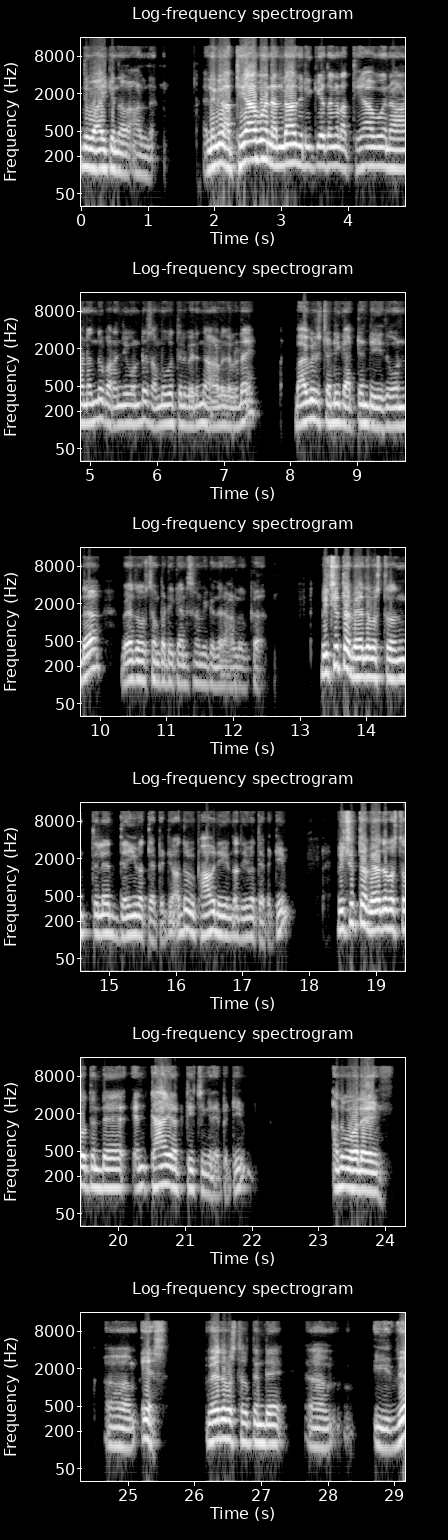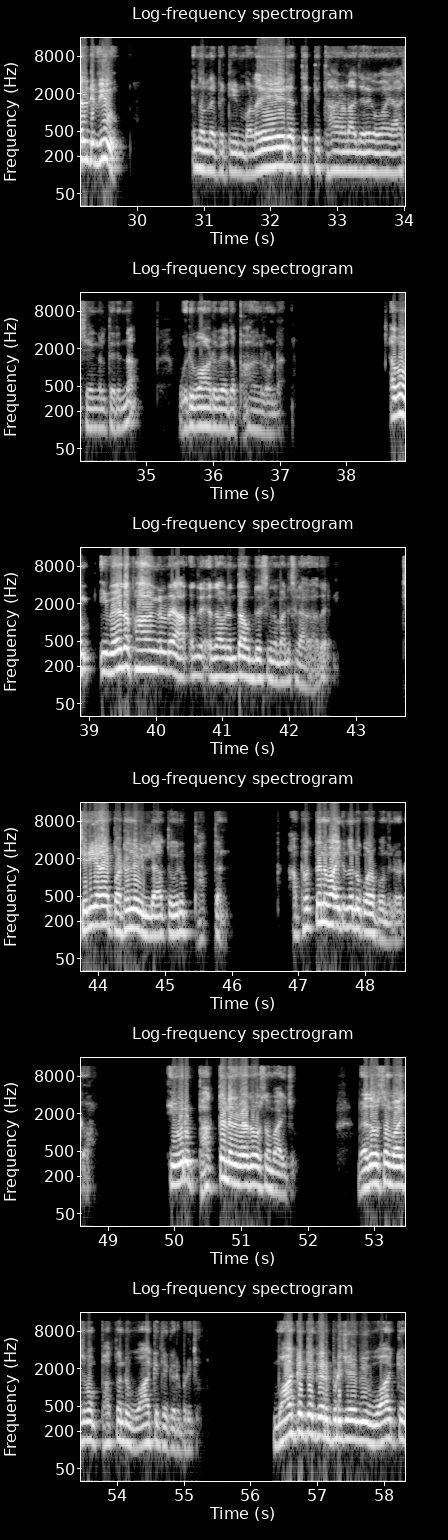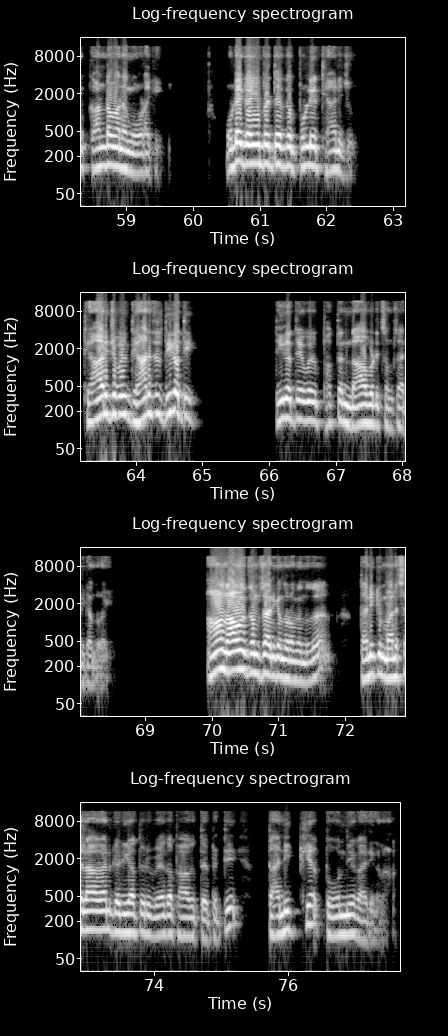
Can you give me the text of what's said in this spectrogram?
ഇത് വായിക്കുന്ന ആളിന് അല്ലെങ്കിൽ അധ്യാപകൻ അല്ലാതിരിക്കുക തങ്ങൾ അധ്യാപകനാണെന്ന് പറഞ്ഞുകൊണ്ട് സമൂഹത്തിൽ വരുന്ന ആളുകളുടെ ബൈബിൾ സ്റ്റഡിക്ക് അറ്റൻഡ് ചെയ്തുകൊണ്ട് വേദപുസ്തകം പഠിക്കാൻ ശ്രമിക്കുന്ന ഒരാളുകൾക്ക് വിശുദ്ധ വേദപുസ്തകത്തിലെ ദൈവത്തെ പറ്റിയും അത് വിഭാവന ചെയ്യുന്ന ദൈവത്തെ പറ്റിയും വിശുദ്ധ വേദപുസ്തകത്തിന്റെ എന്റയർ ടീച്ചിങ്ങിനെ പറ്റിയും അതുപോലെ യെസ് വേദപുസ്തകത്തിന്റെ ഈ വേൾഡ് വ്യൂ എന്നുള്ളതിനെ പറ്റിയും വളരെ തെറ്റിദ്ധാരണാജനകമായ ആശയങ്ങൾ തരുന്ന ഒരുപാട് വേദഭാഗങ്ങളുണ്ട്. അപ്പം ഈ വേദഭാഗങ്ങളുടെ അവരെന്താ ഉദ്ദേശിക്കുന്നത് മനസ്സിലാകാതെ ശരിയായ പഠനമില്ലാത്ത ഒരു ഭക്തൻ അഭക്തന് വായിക്കുന്നതിന് കുഴപ്പമൊന്നുമില്ല കേട്ടോ. ഈ ഒരു ഭക്തൻ അത് വേദവസ്തം വായിച്ചു. വേദവസ്തം വായിച്ചപ്പോൾ ഭക്തന്റെ വാക്യത്തെ കയറി പിടിച്ചു. വാക്യത്തെ കയറി പിടിച്ച് കഴിയുമ്പോൾ ഈ വാക്യം കണ്ടവനങ്ങ് ഉടക്കി. ഉടേ കഴിയുമ്പോഴത്തേക്ക് പുള്ളി ധ്യാനിച്ചു. ധ്യാനിച്ചപ്പോൾ ധ്യാനത്തിൽ തീ കത്തി. തീ കത്തിയ ഒരു ഭക്തൻ നാവടി സംസാരിക്കാൻ തുടങ്ങി. ആ നാവ് സംസാരിക്കാൻ തുടങ്ങുന്നത് തനിക്ക് മനസ്സിലാകാൻ കഴിയാത്ത ഒരു വേദഭാഗത്തെ പറ്റി തനിക്ക് തോന്നിയ കാര്യങ്ങളാണ്.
